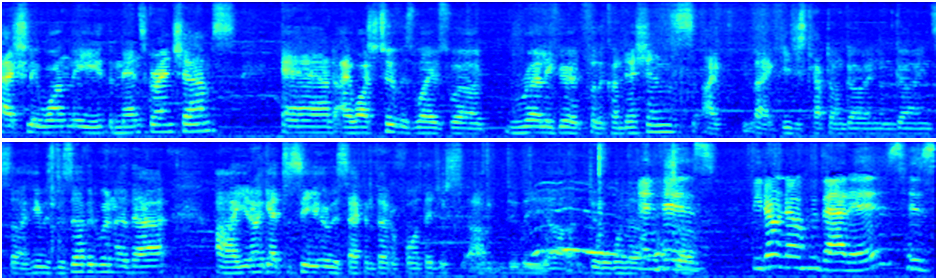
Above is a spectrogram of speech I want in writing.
actually won the the men's Grand Champs, and I watched two of his waves were really good for the conditions. I like he just kept on going and going, so he was deserved winner of that. Uh, you don't get to see who is second, third, or fourth. They just um, do the uh, do the winner. And his, if you don't know who that is, his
